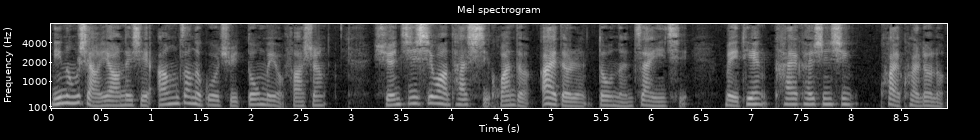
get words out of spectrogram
玲珑想要那些肮脏的过去都没有发生，玄机希望他喜欢的、爱的人都能在一起，每天开开心心、快快乐乐。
